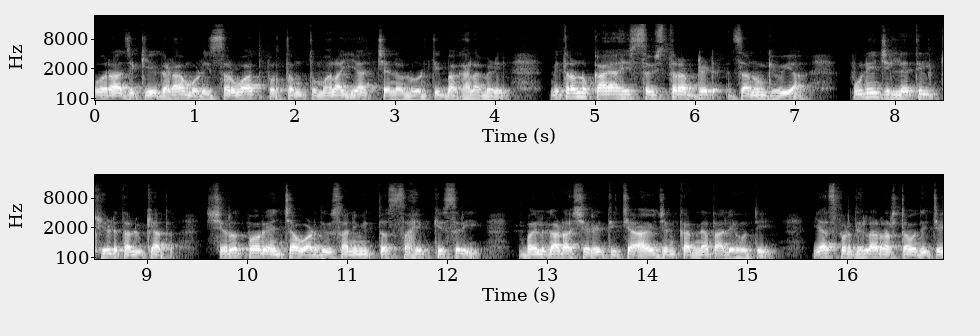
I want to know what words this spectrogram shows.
व राजकीय घडामोडी सर्वात प्रथम तुम्हाला याच चॅनलवरती बघायला मिळेल. मित्रांनो काय आहे सविस्तर अपडेट जाणून घेऊया. पुणे जिल्ह्यातील खेड तालुक्यात शरद पवार यांच्या वाढदिवसानिमित्त साहिब केसरी बैलगाडा शर्यतीचे आयोजन करण्यात आले होते. या स्पर्धेला राष्ट्रवादीचे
